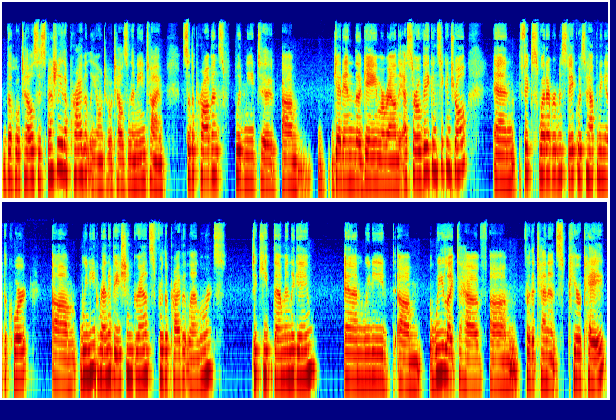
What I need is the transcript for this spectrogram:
the hotels, especially the privately owned hotels in the meantime. So the province would need to um, get in the game around the SRO vacancy control and fix whatever mistake was happening at the court. Um, we need renovation grants for the private landlords to keep them in the game. And we need, um, we like to have um, for the tenants peer pay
